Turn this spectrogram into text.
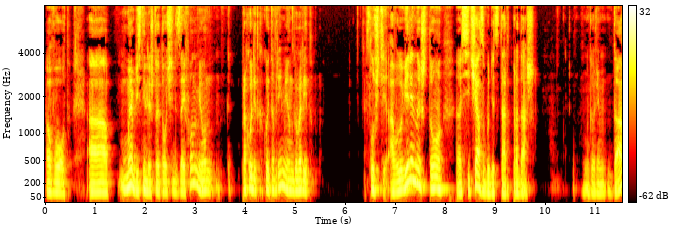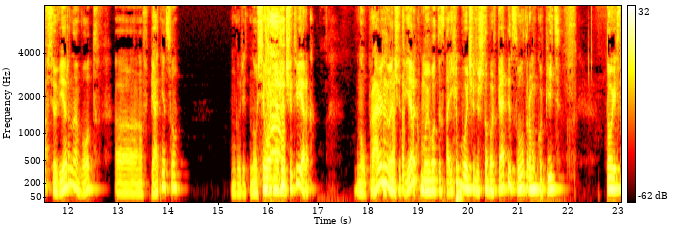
Вот. А, мы объяснили, что это очередь за айфонами. Он проходит какое-то время, и он говорит, слушайте, а вы уверены, что э, сейчас будет старт продаж? Мы говорим, да, все верно, вот э, в пятницу. Он говорит, ну сегодня же четверг. Ну, правильно, четверг, мы вот и стоим в очереди, чтобы в пятницу утром купить. То есть...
